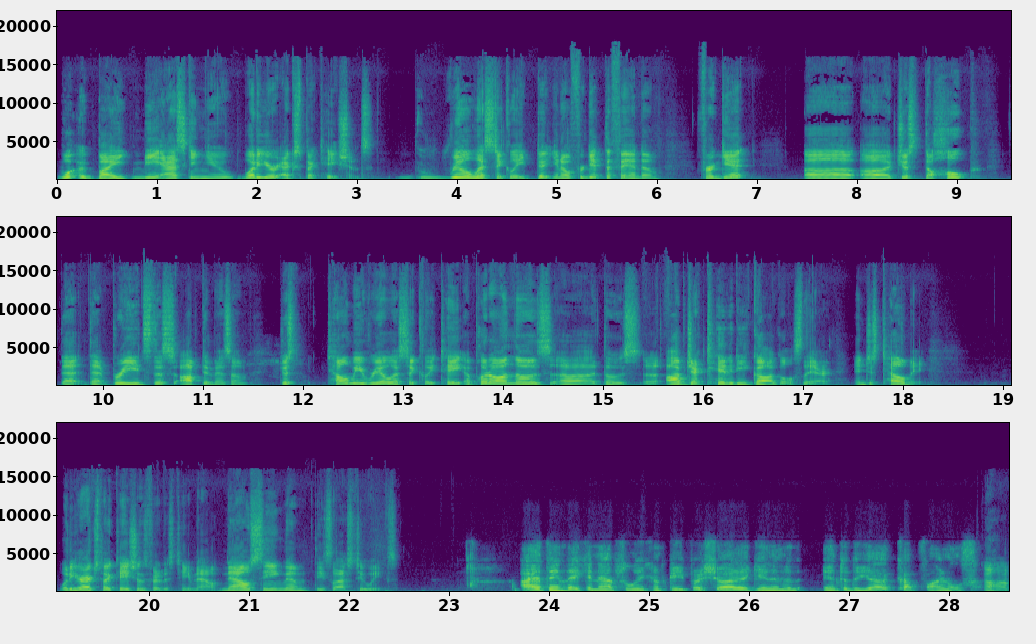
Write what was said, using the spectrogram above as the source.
what by me asking you what are your expectations? Realistically you know forget the fandom. Forget uh uh just the hope that that breeds this optimism. Just tell me realistically take uh, put on those uh those uh, objectivity goggles there and just tell me what are your expectations for this team now now seeing them these last two weeks I think they can absolutely compete for a shot again into into the uh, Cup Finals. uh-huh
